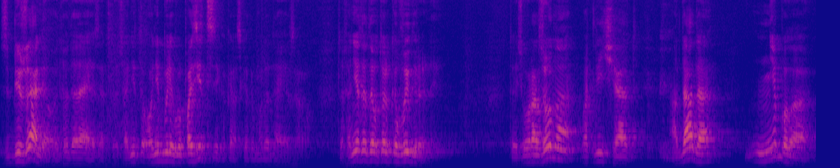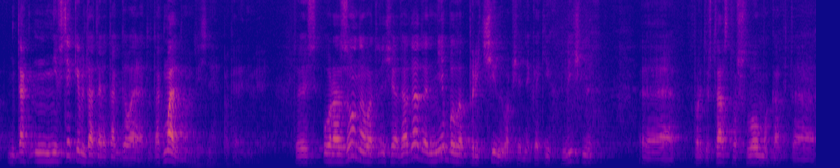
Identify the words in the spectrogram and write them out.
сбежали от Дадаезера. То есть они, они были в оппозиции как раз к этому Дадаезеру. То есть они от этого только выиграли. То есть у Разона, в отличие от Адада, не было, не, так, не все комментаторы так говорят, но так Мальбим объясняет, по крайней мере. То есть у Разона, в отличие от Адада, не было причин вообще никаких личных э, против царства Шлома как-то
